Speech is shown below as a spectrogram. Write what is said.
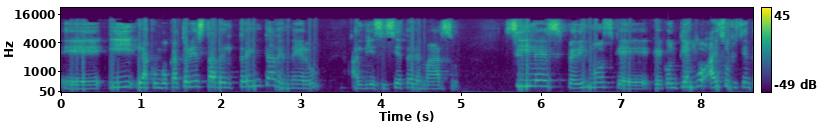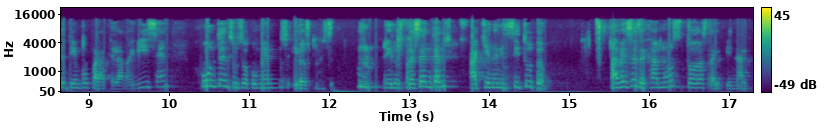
Eh, y la convocatoria está del 30 de enero al 17 de marzo. Sí les pedimos que, que con tiempo, hay suficiente tiempo para que la revisen, junten sus documentos y los, y los presenten aquí en el instituto. A veces dejamos todo hasta el final.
